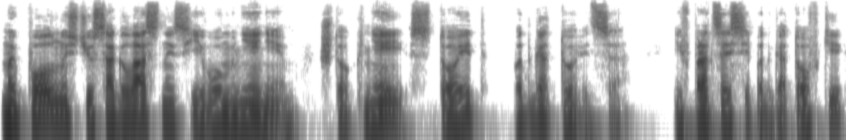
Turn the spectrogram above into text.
Мы полностью согласны с его мнением, что к ней стоит подготовиться, и в процессе подготовки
